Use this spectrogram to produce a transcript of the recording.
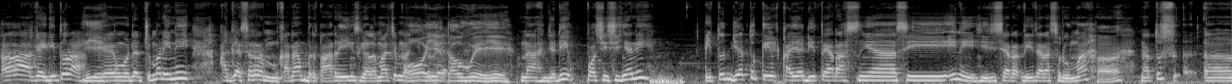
Ah kayak gitulah Iya. kayak model cuman ini agak serem karena bertaring segala macam lah Oh gitu iya ya. tahu gue, iya. Nah jadi posisinya nih itu dia tuh kayak di terasnya si ini di, ser- di teras rumah. Hah? Nah terus eh,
